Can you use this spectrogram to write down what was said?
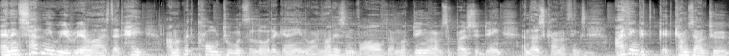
and then suddenly we realize that hey, I'm a bit cold towards the Lord again, or I'm not as involved, I'm not doing what I'm supposed to doing, and those kind of things. I think it, it comes down to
